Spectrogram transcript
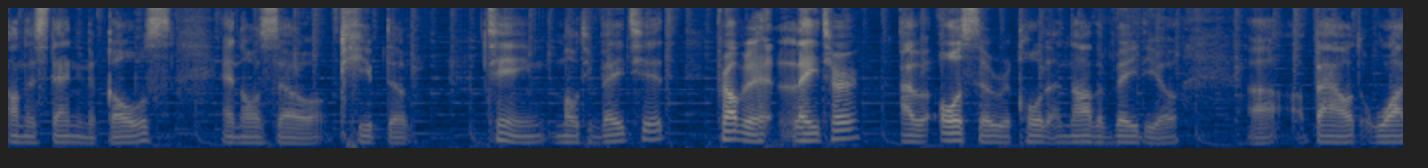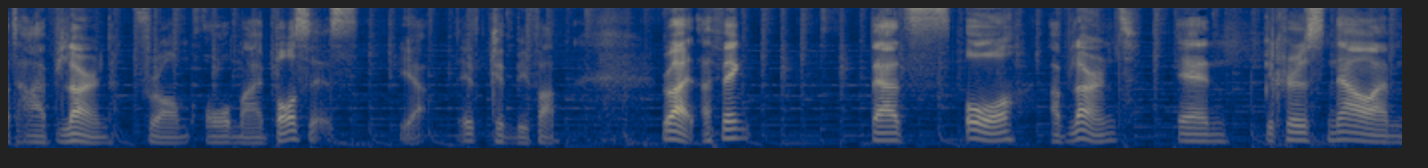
understanding the goals, and also keep the team motivated. Probably later, I will also record another video uh, about what I've learned from all my bosses. Yeah, it could be fun. Right, I think that's all I've learned, and because now I'm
